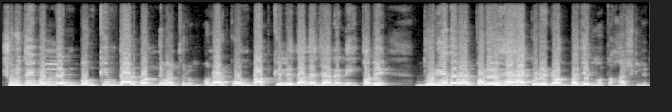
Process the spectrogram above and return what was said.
শুরুতেই বললেন, বঙ্কিমদার বন্দে মাতরম, ওনার কোন বাপ কেলে দাদা জানা নেই, তবে ধরিয়ে দেওয়ার পরেও হ্যাঁ হ্যাঁ করে রকবাজের মতো হাসলেন।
